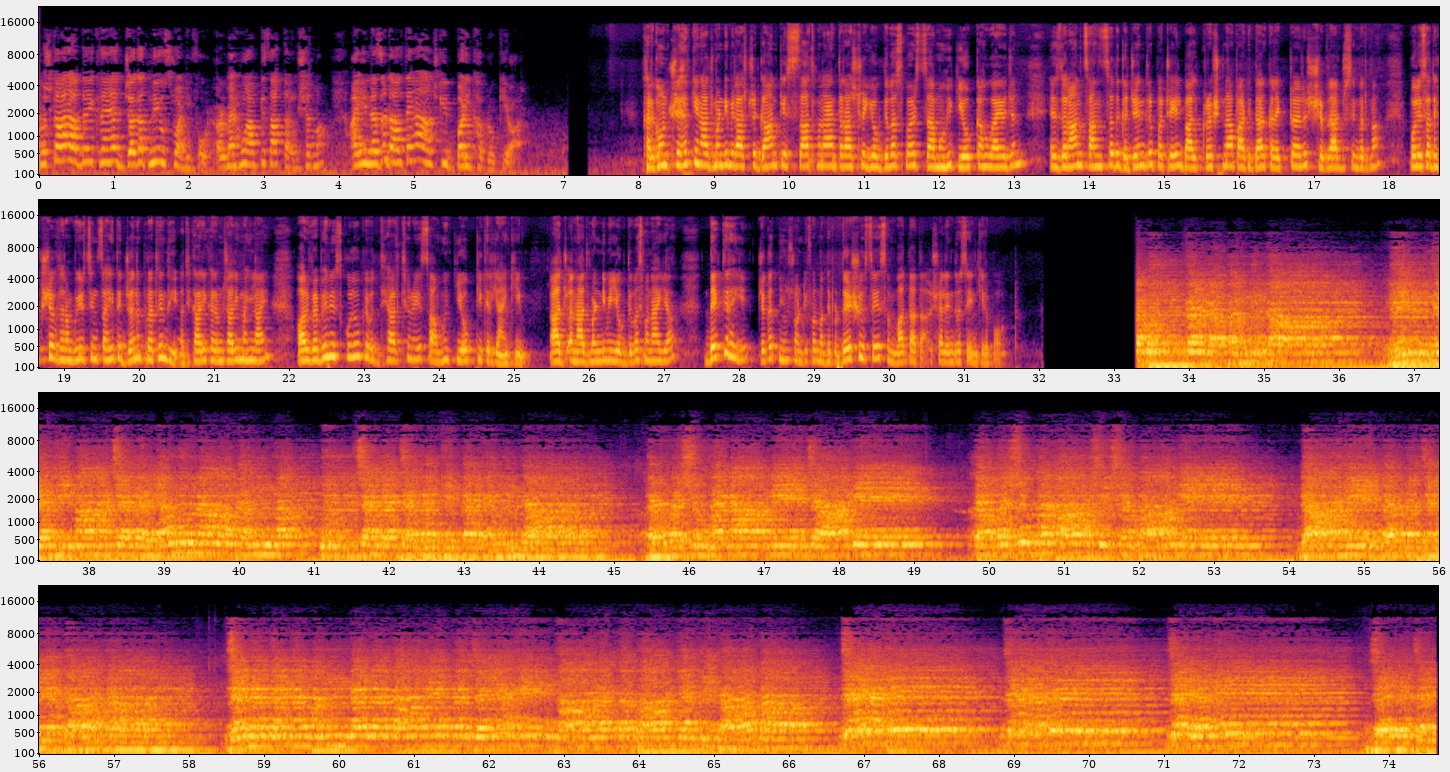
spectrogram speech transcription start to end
देख रहे हैं जगत न्यूज़ 24 और मैं हूँ आपके साथ तनु शर्मा। आइए नज़र डालते हैं आज की बड़ी खबरों की ओर। खरगोन शहर के अनाज मंडी में राष्ट्रीय गान के साथ मनाया अंतर्राष्ट्रीय योग दिवस पर सामूहिक योग का हुआ आयोजन। इस दौरान सांसद गजेंद्र पटेल, बालकृष्णा, पाटीदार कलेक्टर शिवराज सिंह वर्मा, पुलिस अधीक्षक धर्मवीर सिंह सहित जनप्रतिनिधि, अधिकारी, कर्मचारी, महिलाएँ और विभिन्न स्कूलों के विद्यार्थियों ने सामूहिक योग की क्रियाएँ की। आज अनाज मंडी में योग दिवस मनाया गया देखते रहिए जगत न्यूज़ ट्वेंटी मध्य प्रदेश से संवाददाता शैलेंद्र सेन की रिपोर्ट शुभ dare you.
